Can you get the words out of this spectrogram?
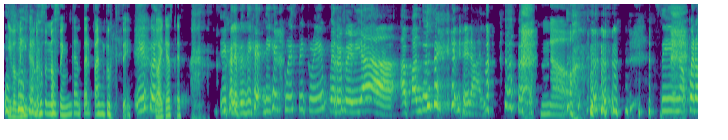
y los mexicanos, nos encanta el pan dulce. Híjole. Híjole, pues dije, dije Krispy Kreme, me refería a, a pan dulce en general. no. Sí, no, pero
